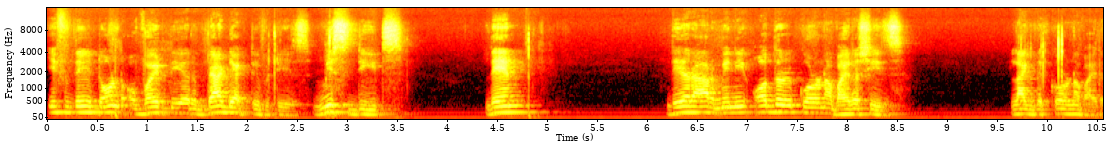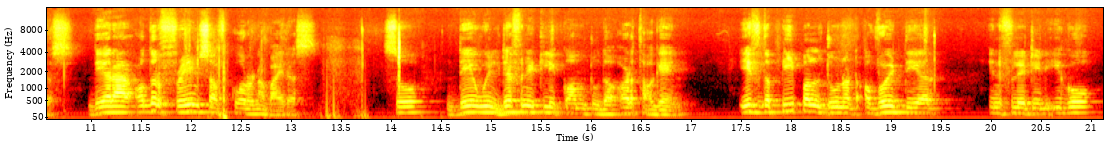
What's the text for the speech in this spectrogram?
if they don't avoid their bad activities, misdeeds, then there are many other coronaviruses like the coronavirus. There are other friends of coronavirus. So they will definitely come to the earth again. If the people do not avoid their inflated ego,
